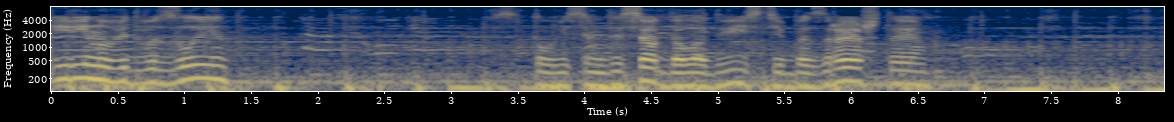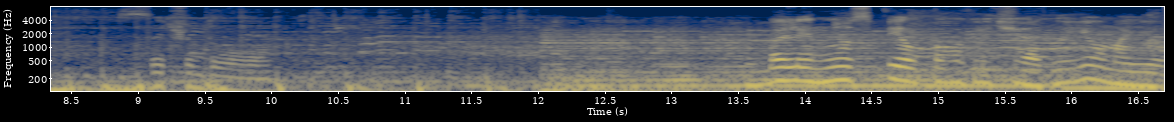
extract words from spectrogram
Ірину відвезли. 180, дала 200 без решти. Все чудово. Блин, не успел повыключать, ну ё-моё.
